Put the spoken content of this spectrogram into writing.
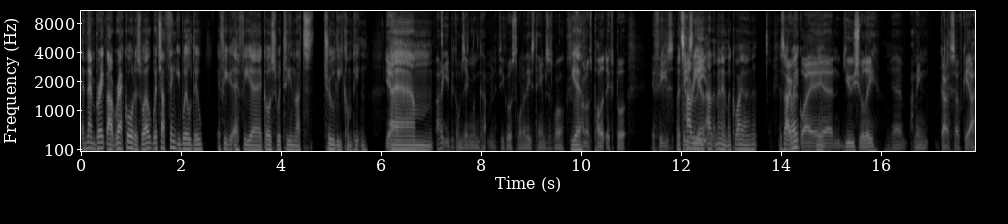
and then break that record as well, which I think he will do if he if he uh, goes to a team that's truly competing. Yeah. Um. I think he becomes England captain if he goes to one of these teams as well. Yeah. I know it's politics, but if he's It's if he's Harry lead- at the minute, Maguire, isn't it? Is that Harry right? Maguire, Yeah. yeah. usually, yeah. I mean, Gareth Southgate. I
